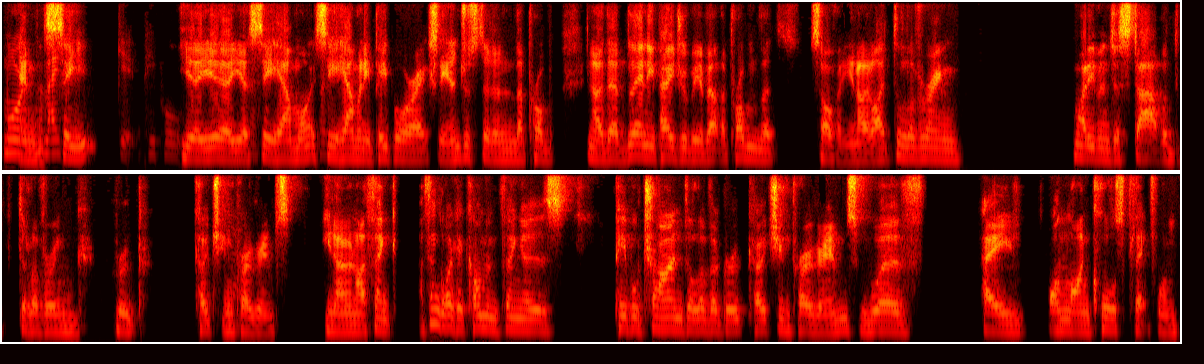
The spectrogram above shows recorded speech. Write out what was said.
More and see get people yeah yeah yeah see how more see how many people are actually interested in the problem you know the landing page will be about the problem that's solving you know like delivering might even just start with delivering group coaching yeah. programs you know and i think i think like a common thing is people try and deliver group coaching programs with a online course platform.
